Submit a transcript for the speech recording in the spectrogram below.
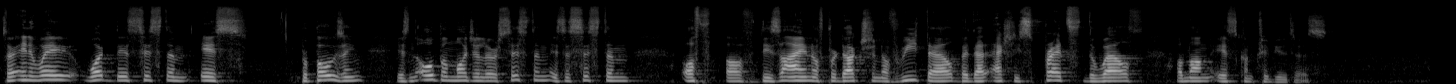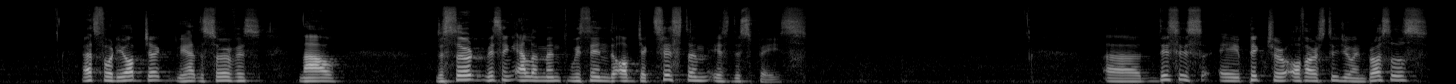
So in a way, what this system is proposing is an open modular system, is a system of, of design, of production, of retail, but that actually spreads the wealth among its contributors. That's for the object. We had the service. Now, the third missing element within the object system is the space. Uh, this is a picture of our studio in Brussels.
